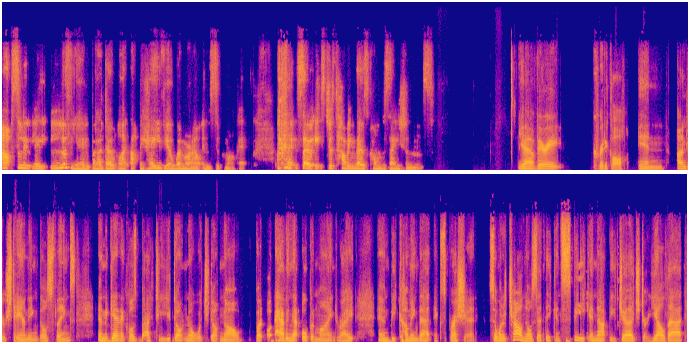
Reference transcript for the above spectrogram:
Absolutely love you but i don't like that behavior when we're out in the supermarket. So it's just having those conversations. Yeah very critical in understanding those things. And mm-hmm. again it goes back to you don't know what you don't know but uh, having that open mind, right? And becoming that expression. So when a child knows that they can speak and not be judged or yelled at,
